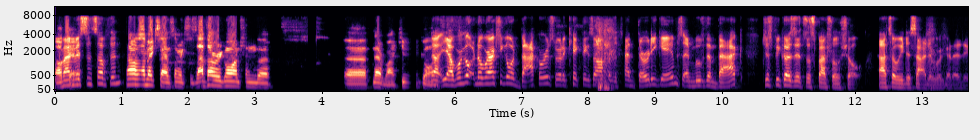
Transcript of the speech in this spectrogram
Am I missing something? No, that makes sense. That makes sense. I thought we were going from the. Uh, never mind. Keep going. No, yeah, we're going. No, we're actually going backwards. We're gonna kick things off at the ten thirty games and move them back, just because it's a special show. That's what we decided we're gonna do.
